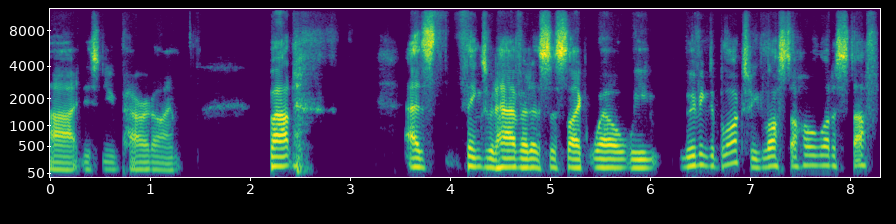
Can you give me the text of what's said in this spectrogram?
uh, this new paradigm. But as things would have it, it's just like, well, we moving to blocks, we lost a whole lot of stuff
